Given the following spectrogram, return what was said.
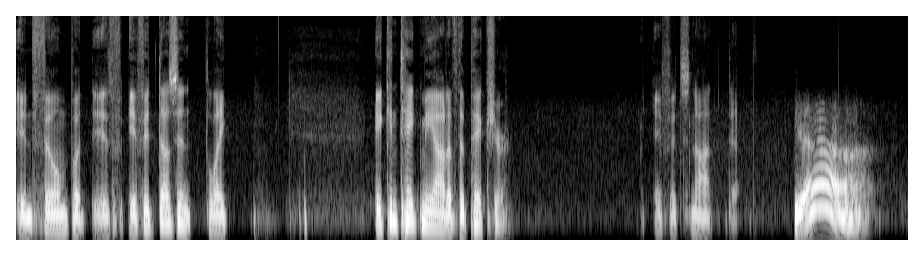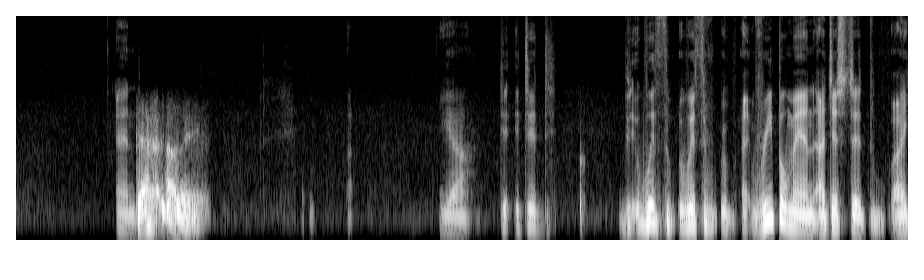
in film, but if if it doesn't like, it can take me out of the picture. If it's not, yeah, and definitely, yeah. Did, did with with Repo Man, I just did. I,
